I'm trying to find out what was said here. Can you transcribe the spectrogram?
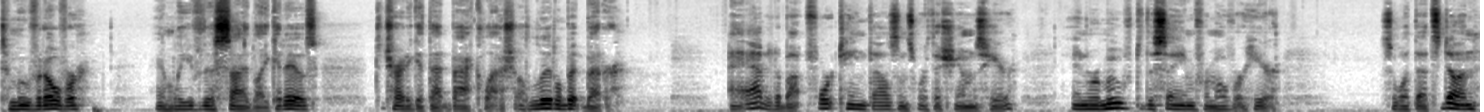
to move it over and leave this side like it is to try to get that backlash a little bit better. I added about 14 thousandths worth of shims here and removed the same from over here. So what that's done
